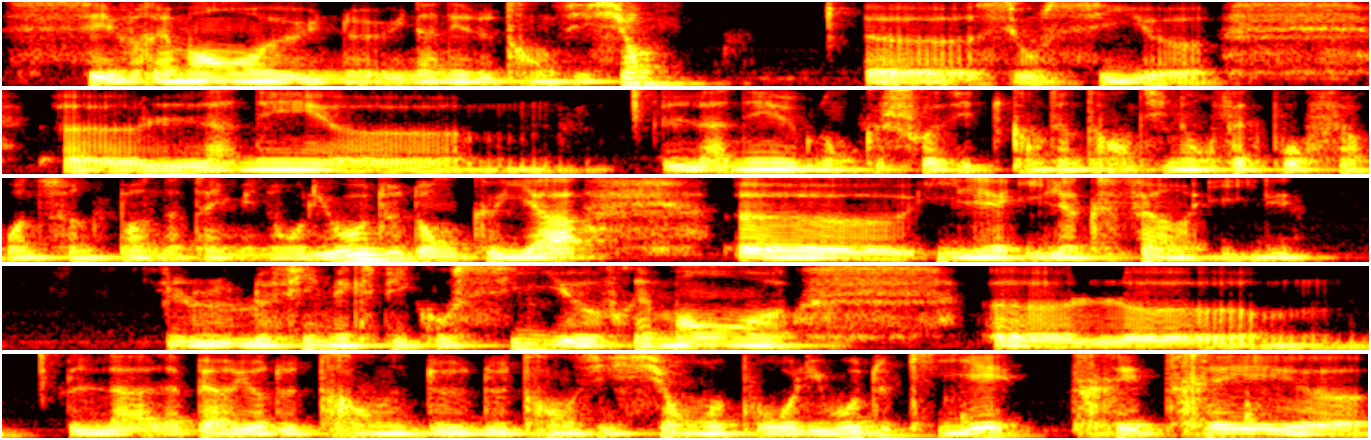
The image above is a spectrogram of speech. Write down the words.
c'est vraiment une, année de transition. c'est aussi l'année l'année donc choisie de Quentin Tarantino en fait pour faire Once Upon a Time in Hollywood. Donc il y a, il, il, enfin, il, le, film explique aussi vraiment le la, période de, transition pour Hollywood qui est très très euh,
